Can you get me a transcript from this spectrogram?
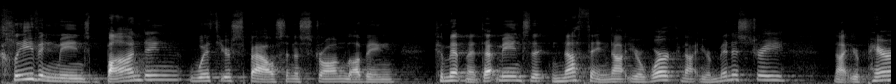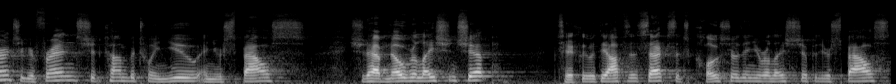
Cleaving means bonding with your spouse in a strong, loving commitment. That means that nothing, not your work, not your ministry, not your parents or your friends, should come between you and your spouse. You should have no relationship, particularly with the opposite sex, that's closer than your relationship with your spouse.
